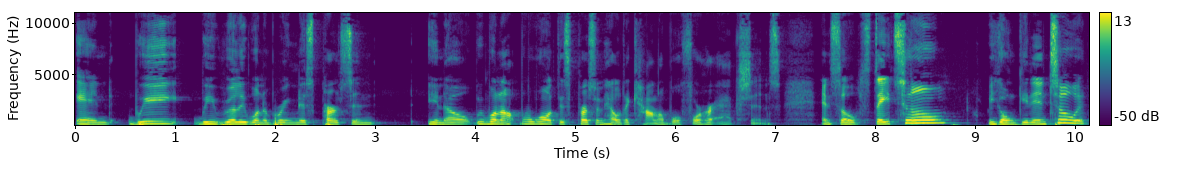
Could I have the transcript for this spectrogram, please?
And we we really want to bring this person, you know, we want to we want this person held accountable for her actions. And so stay tuned. We're gonna get into it.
